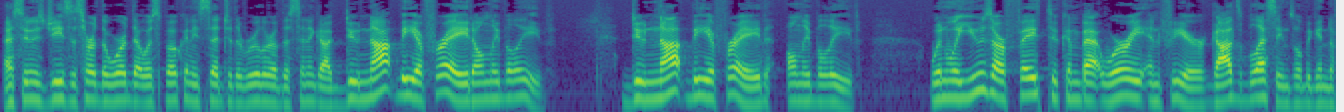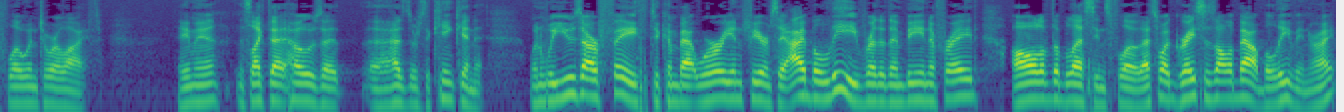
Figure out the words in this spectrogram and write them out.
As soon as Jesus heard the word that was spoken, he said to the ruler of the synagogue, Do not be afraid, only believe. Do not be afraid, only believe. When we use our faith to combat worry and fear, God's blessings will begin to flow into our life. Amen. It's like that hose that uh, has there's a kink in it. When we use our faith to combat worry and fear and say, I believe rather than being afraid, all of the blessings flow. That's what grace is all about, believing, right?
